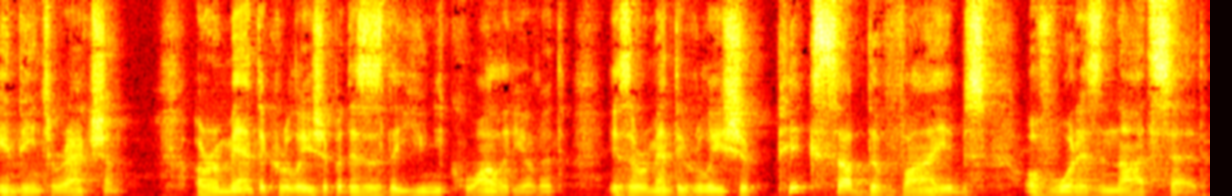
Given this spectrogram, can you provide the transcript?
in the interaction. A romantic relationship, but this is the unique quality of it, is a romantic relationship picks up the vibes of what is not said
